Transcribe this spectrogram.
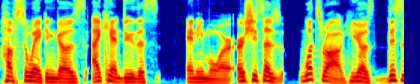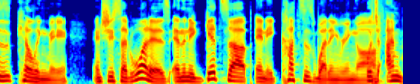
huffs awake and goes, I can't do this anymore. Or she says, What's wrong? He goes, This is killing me. And she said, What is? And then he gets up and he cuts his wedding ring off. Which I'm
